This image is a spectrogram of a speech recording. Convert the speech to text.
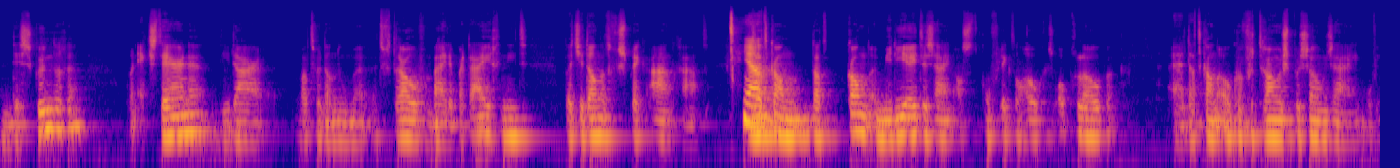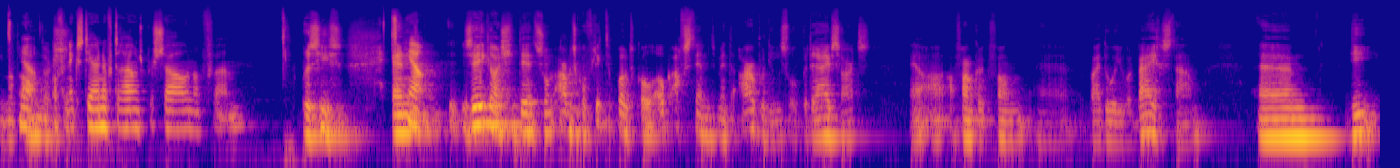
een deskundige of een externe, die daar wat we dan noemen het vertrouwen van beide partijen geniet, dat je dan het gesprek aangaat. Ja. Dat, kan, dat kan een mediator zijn als het conflict al hoog is opgelopen. Eh, dat kan ook een vertrouwenspersoon zijn of iemand ja. anders. Of een externe vertrouwenspersoon. Of, ehm, Precies. En Ja. zeker als je zo'n arbeidsconflictenprotocol ook afstemt met de arbodienst of bedrijfsarts, afhankelijk van eh, waardoor je wordt bijgestaan, ehm, die,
